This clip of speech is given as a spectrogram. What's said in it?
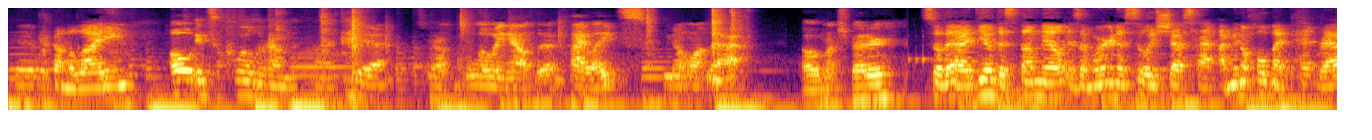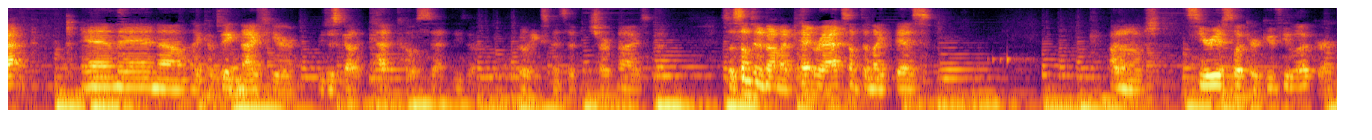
Yeah, work on the lighting. Oh, it's coiled around the front. Yeah. So we're not blowing out the highlights. We don't want that. Oh, much better. So the idea of this thumbnail is I'm wearing a silly chef's hat. I'm gonna hold my pet rat and then uh, like a big knife here. We just got a Cutco set. These are really expensive and sharp knives. But so something about my pet rat, something like this. I don't know, serious look or goofy look or.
